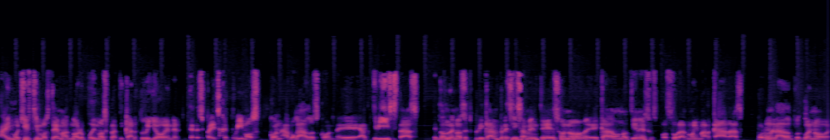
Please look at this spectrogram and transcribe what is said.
Hay muchísimos temas, ¿no? Lo pudimos platicar tú y yo en el Twitter Space que tuvimos con abogados, con eh, activistas, donde nos explicaban precisamente eso, ¿no? cada uno tiene sus posturas muy marcadas. Por un lado, pues bueno,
